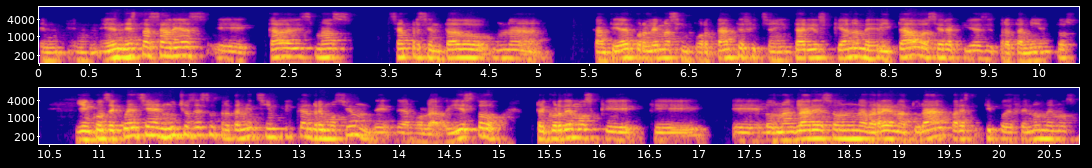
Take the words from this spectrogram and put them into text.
en, en, estas áreas eh, cada vez más se han presentado una cantidad de problemas importantes fitosanitarios que han ameritado hacer actividades de tratamientos y en consecuencia en muchos de estos tratamientos implican remoción de, de arbolado. Y esto, recordemos que, que eh, los manglares son una barrera natural para este tipo de fenómenos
